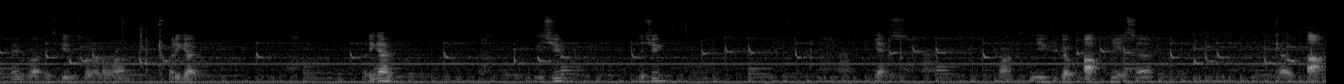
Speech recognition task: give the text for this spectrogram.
Okay, right, this one on a run. Where'd he go? Where'd he go? Is this you? Is this you? Yes. Right, you need to go up here, sir. Go up.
